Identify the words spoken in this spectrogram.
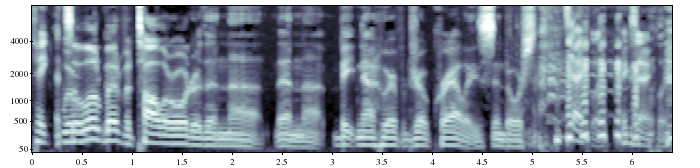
take. it's a little bit of a taller order than uh, than uh, beating out whoever Joe Crowley's endorsing. exactly, exactly.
